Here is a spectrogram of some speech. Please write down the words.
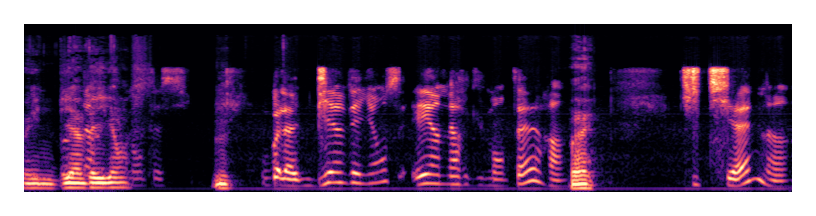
une, bienveillance. Hmm. Voilà, une bienveillance et un argumentaire qui tiennent.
